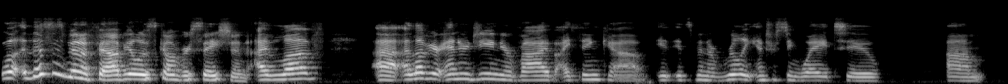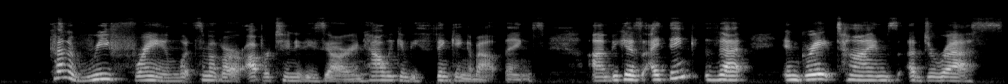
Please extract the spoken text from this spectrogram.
Well, this has been a fabulous conversation. I love uh, I love your energy and your vibe. I think uh, it, has been a really interesting way to um, kind of reframe what some of our opportunities are and how we can be thinking about things. Um, because I think that in great times of duress,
